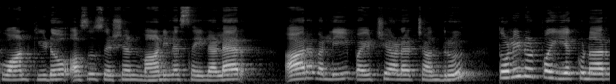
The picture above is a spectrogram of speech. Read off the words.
குவான் கிடோ அசோசியேஷன் மாநில செயலாளர் ஆரவல்லி பயிற்சியாளர் சந்துரு தொழில்நுட்ப இயக்குனர்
